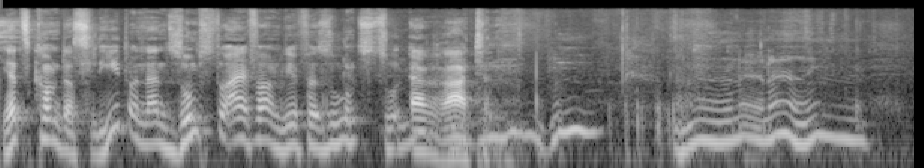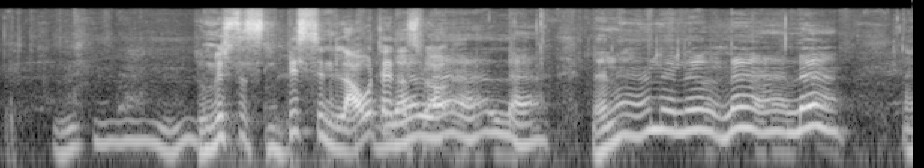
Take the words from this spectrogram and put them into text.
Jetzt kommt das Lied und dann summst du einfach und wir versuchen es zu erraten. Du müsstest ein bisschen lauter das la, la, la, la, la, la, la. La,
